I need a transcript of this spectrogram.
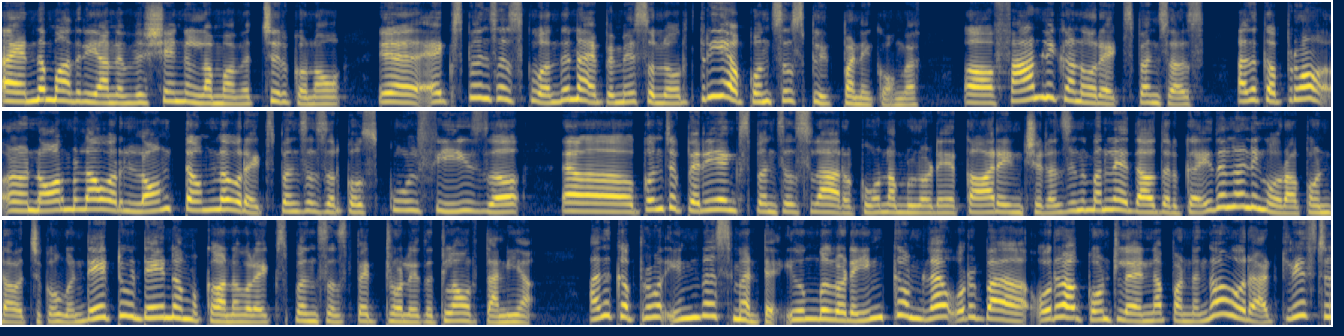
நான் எந்த மாதிரியான விஷயங்கள் நம்ம வச்சுருக்கணும்? எக்ஸ்பென்சஸ்க்கு வந்து நான் எப்பயுமே சொல்லுவேன் ஒரு த்ரீ அக்கௌண்ட்ஸை ஸ்ப்ளிட் பண்ணிக்கோங்க. ஃபேமிலிக்கான ஒரு எக்ஸ்பென்சஸ் அதுக்கப்புறம் நார்மலாக ஒரு லாங் டேர்மில் ஒரு எக்ஸ்பென்சஸ் இருக்கும். ஸ்கூல் ஃபீஸு கொஞ்சம் பெரிய எக்ஸ்பென்சஸ்லாம் இருக்கும். நம்மளுடைய கார் இன்சூரன்ஸ் இந்த மாதிரிலாம் ஏதாவது இருக்குது இதெல்லாம் நீங்கள் ஒரு அக்கௌண்ட்டாக வச்சுக்கோங்க. டே டு டே நமக்கான ஒரு எக்ஸ்பென்சஸ் பெட்ரோல் இதுக்கெலாம் ஒரு தனியாக அதுக்கப்புறம் இன்வெஸ்ட்மெண்ட்டு இவங்களோட இன்கமில் ஒரு ப ஒரு அக்கௌண்ட்டில் என்ன பண்ணுங்க? ஒரு அட்லீஸ்ட்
